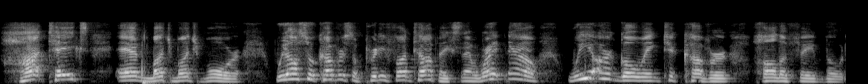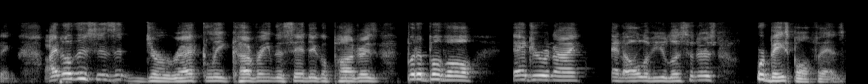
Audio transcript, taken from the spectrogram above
hot takes, and much, much more. We also cover some pretty fun topics. Now, right now, we are going to cover Hall of Fame voting. I know this isn't directly covering the San Diego Padres, but above all, Andrew and I, and all of you listeners, we're baseball fans.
